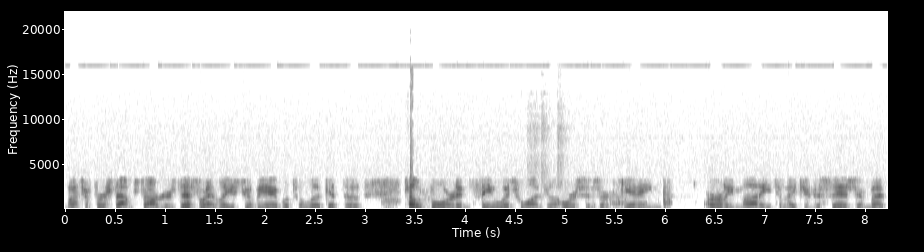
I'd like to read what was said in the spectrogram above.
bunch of first time starters. This one, at least, you'll be able to look at the tote board and see which ones the horses are getting early money to make your decision. But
